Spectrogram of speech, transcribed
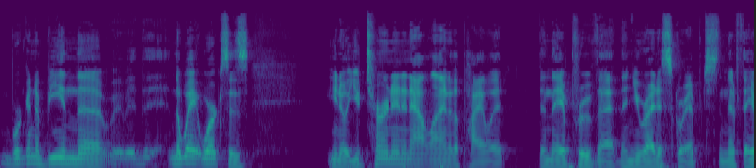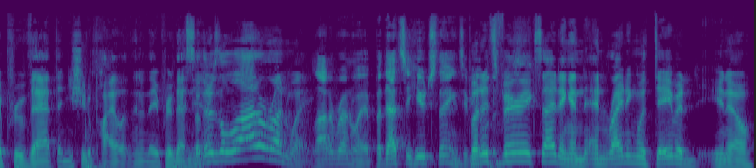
we're going to be in the and the way it works is, you know, you turn in an outline of the pilot, then they approve that, then you write a script, and if they approve that, then you shoot a pilot, and then they approve that. So Yeah. there's a lot of runway. A lot of runway, but that's a huge thing. To be But able it's to very exciting, and and writing with David, you know,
